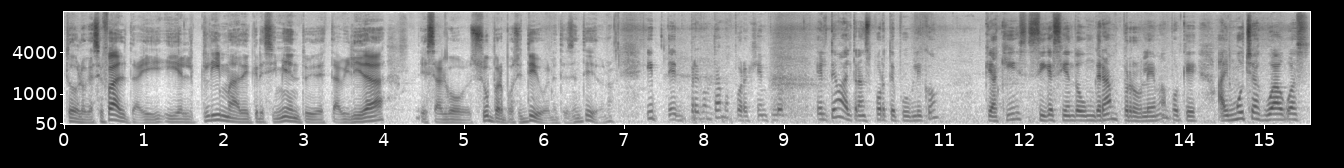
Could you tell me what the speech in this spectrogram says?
todo lo que hace falta y, el clima de crecimiento y de estabilidad es algo súper positivo en este sentido. ¿no? Y eh, preguntamos, por ejemplo, el tema del transporte público, que aquí sigue siendo un gran problema porque hay muchas guaguas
